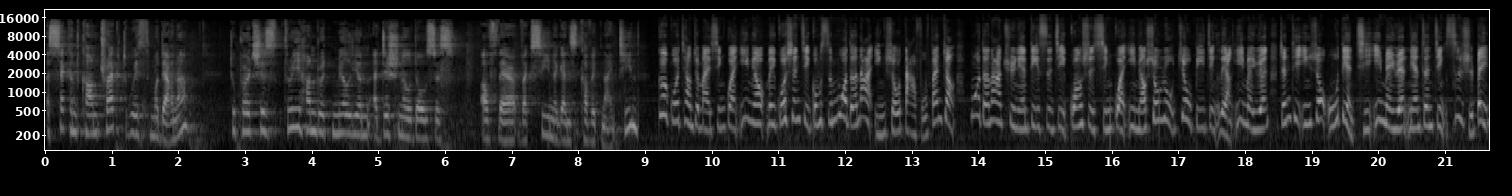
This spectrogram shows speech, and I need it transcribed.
a second contract with Moderna to purchase 300 million additional doses of their vaccine against COVID-19. 各国抢着买新冠疫苗，美国生技公司莫德纳营收大幅翻涨。莫德纳去年第四季光是新冠疫苗收入就逼近两亿美元，整体营收五点七亿美元，年增近四十倍。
